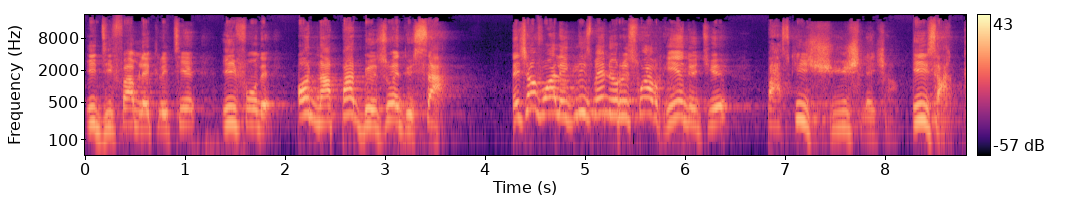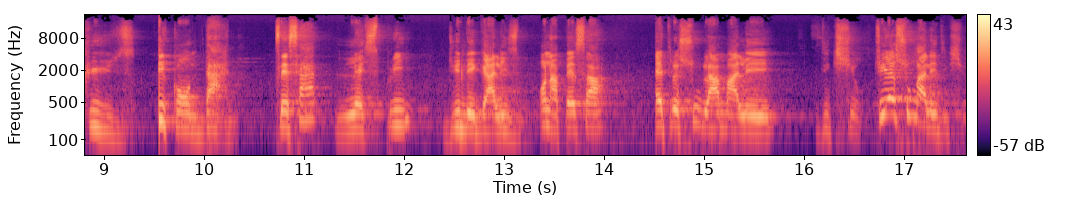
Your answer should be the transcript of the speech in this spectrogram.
ils diffament les chrétiens, ils font des... On n'a pas besoin de ça. Les gens vont à l'église, mais ils ne reçoivent rien de Dieu parce qu'ils jugent les gens. Ils accusent, ils condamnent. C'est ça l'esprit du légalisme. On appelle ça être sous la malédiction. Tu es sous malédiction.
